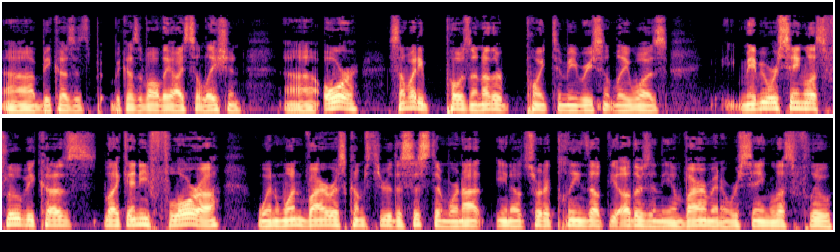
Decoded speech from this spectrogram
uh, because it's because of all the isolation. Uh, or somebody posed another point to me recently was maybe we're seeing less flu because, like any flora, when one virus comes through the system, we're not, you know, it sort of cleans out the others in the environment, and we're seeing less flu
